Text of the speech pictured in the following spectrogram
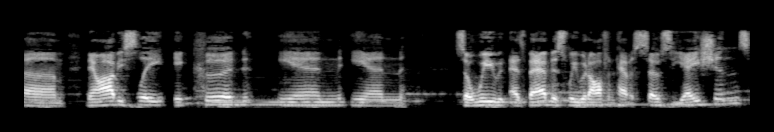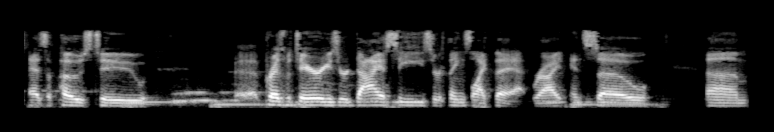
Um, now obviously it could in, in, so we as Baptists, we would often have associations as opposed to uh, presbyteries or dioceses or things like that, right? And so, um,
